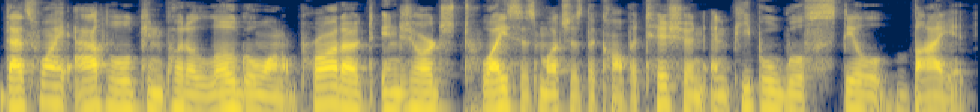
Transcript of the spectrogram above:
That's why Apple can put a logo on a product and charge twice as much as the competition, and people will still buy it.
